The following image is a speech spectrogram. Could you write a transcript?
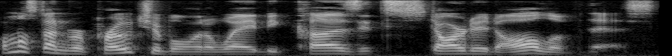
almost unreproachable in a way because it started all of this.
